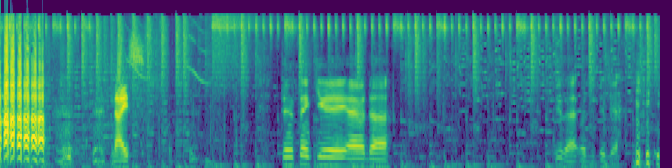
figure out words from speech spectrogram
nice. Didn't think you would uh, do that, did you?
